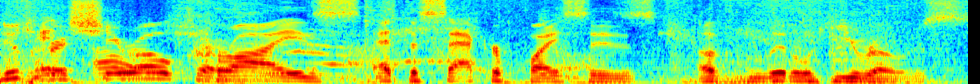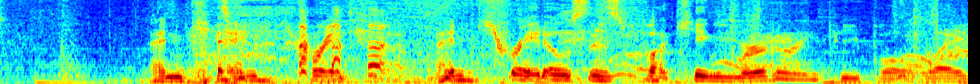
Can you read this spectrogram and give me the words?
New Kratos. Kenshiro Oh, sure. cries at the sacrifices of little heroes. And, and, Kratos, and Kratos is fucking murdering people. Like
